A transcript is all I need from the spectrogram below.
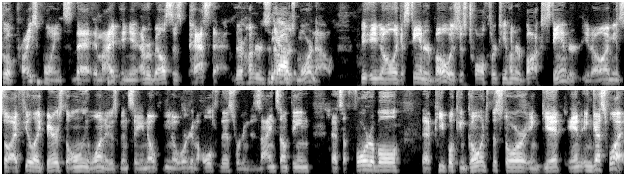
to a price points that, in my opinion, everybody else is past that. They're hundreds of Yeah. dollars more now. You know, like a standard bow is just 12, 1300 bucks standard, you know? I mean, so I feel like Bear's the only one who's been saying, nope, you know, we're going to hold to this. We're going to design something that's affordable, that people can go into the store and get. And and guess what?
